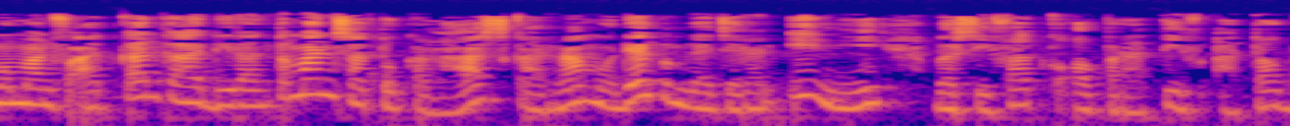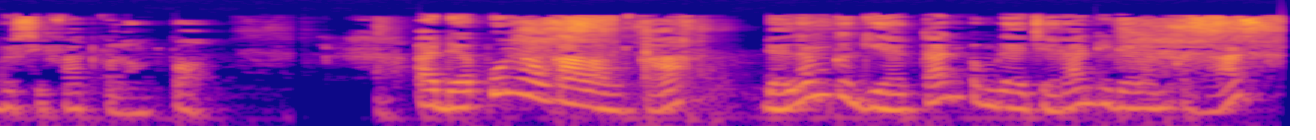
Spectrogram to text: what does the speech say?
memanfaatkan kehadiran teman satu kelas karena model pembelajaran ini bersifat kooperatif atau bersifat kelompok. Adapun langkah-langkah dalam kegiatan pembelajaran di dalam kelas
